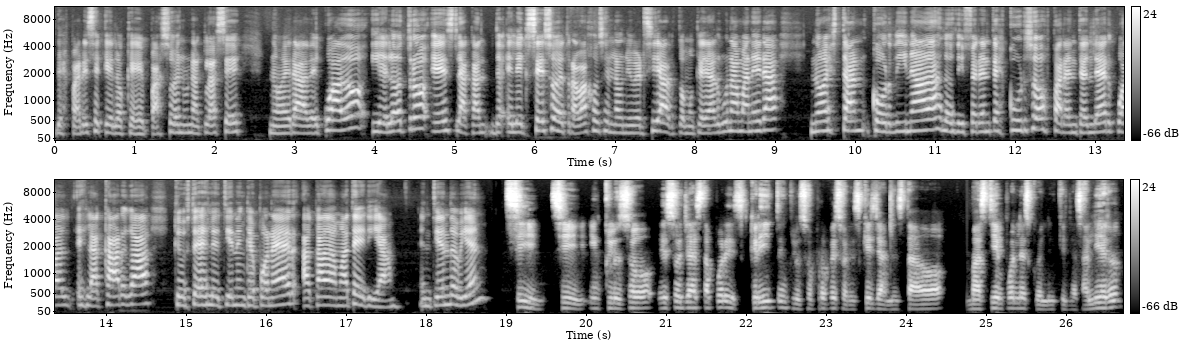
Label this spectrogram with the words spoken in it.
les parece que lo que pasó en una clase no era adecuado. Y el otro es el exceso de trabajos en la universidad, como que de alguna manera no están coordinadas los diferentes cursos para entender cuál es la carga que ustedes le tienen que poner a cada materia. ¿Entiendo bien? Sí, sí, incluso eso ya está por escrito, incluso profesores que ya han estado más tiempo en la escuela y que ya salieron,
